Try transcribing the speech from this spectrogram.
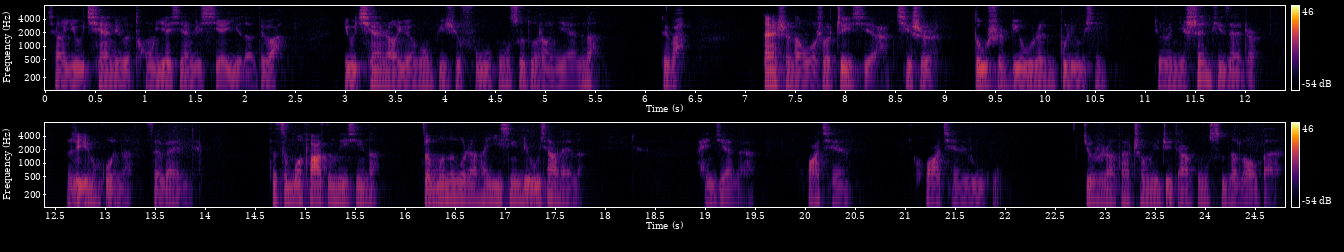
像有签这个同业限制协议的，对吧？有签让员工必须服务公司多少年的，对吧？但是呢，我说这些啊，其实都是留人不留心。就是你身体在这儿，灵魂呢在外面，他怎么发自内心呢？怎么能够让他一心留下来呢？很简单，花钱，花钱入股，就是让他成为这家公司的老板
